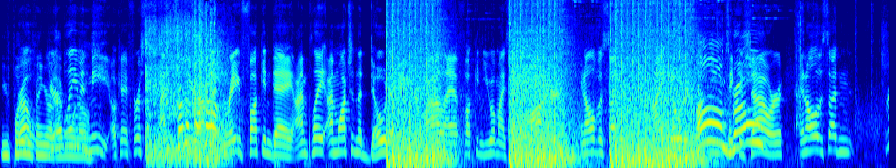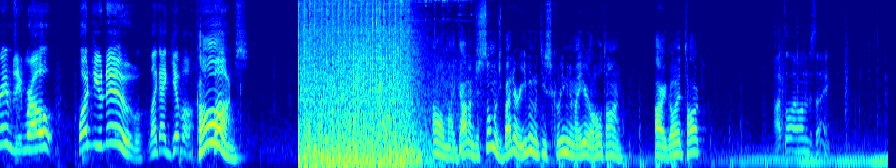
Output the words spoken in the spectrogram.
You've pointed Bro, the finger you're blaming me. Okay, first off, I'm, Shut the here fuck having up! a great fucking day. I'm play. I'm watching the Dota major while I have fucking you on my second monitor, and all of a sudden I go to fucking take bro. a shower, and all of a sudden, Shrimzy, bro, what'd you do? Like I give a fuck. Oh my god, I'm just so much better, even with you screaming in my ear the whole time. All right, go ahead, talk. That's all I wanted to say.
